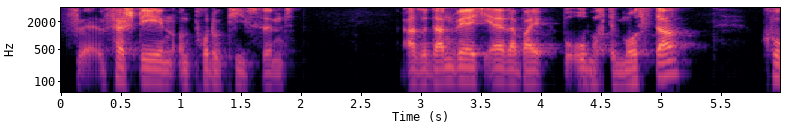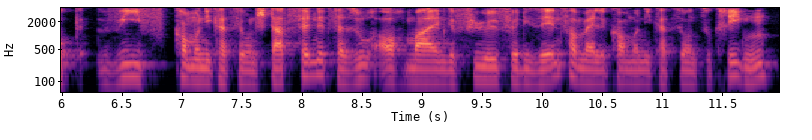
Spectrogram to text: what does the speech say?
verstehen und produktiv sind. Also dann wäre ich eher dabei, beobachte Muster, guck, wie Kommunikation stattfindet, versuch auch mal ein Gefühl für diese informelle Kommunikation zu kriegen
